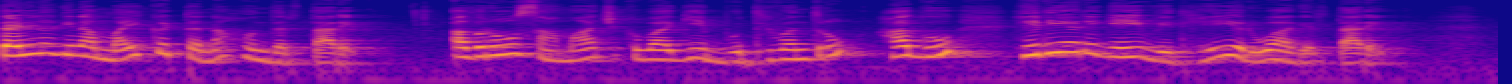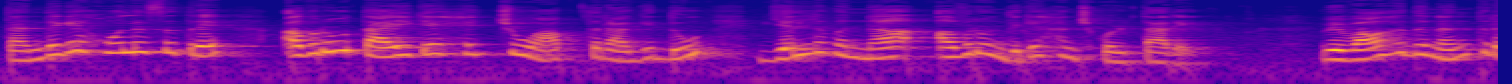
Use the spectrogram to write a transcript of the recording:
ತೆಳ್ಳಗಿನ ಮೈಕಟ್ಟನ್ನು ಹೊಂದಿರ್ತಾರೆ. ಅವರು ಸಾಮಾಜಿಕವಾಗಿ ಬುದ್ಧಿವಂತರು ಹಾಗೂ ಹಿರಿಯರಿಗೆ ವಿಧೇಯರೂ ಆಗಿರ್ತಾರೆ. ತಂದೆಗೆ ಹೋಲಿಸಿದ್ರೆ ಅವರು ತಾಯಿಗೆ ಹೆಚ್ಚು ಆಪ್ತರಾಗಿದ್ದು ಎಲ್ಲವನ್ನ ಅವರೊಂದಿಗೆ ಹಂಚಿಕೊಳ್ತಾರೆ. ವಿವಾಹದ ನಂತರ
